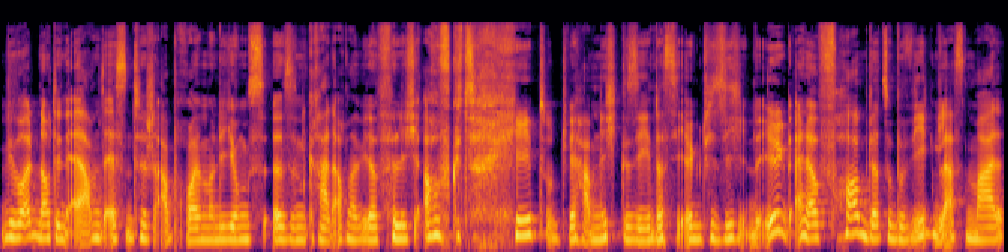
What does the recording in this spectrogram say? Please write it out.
wir wollten auch den Abendessentisch abräumen und die Jungs äh, sind gerade auch mal wieder völlig aufgedreht und wir haben nicht gesehen, dass sie irgendwie sich in irgendeiner Form dazu bewegen lassen, mal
